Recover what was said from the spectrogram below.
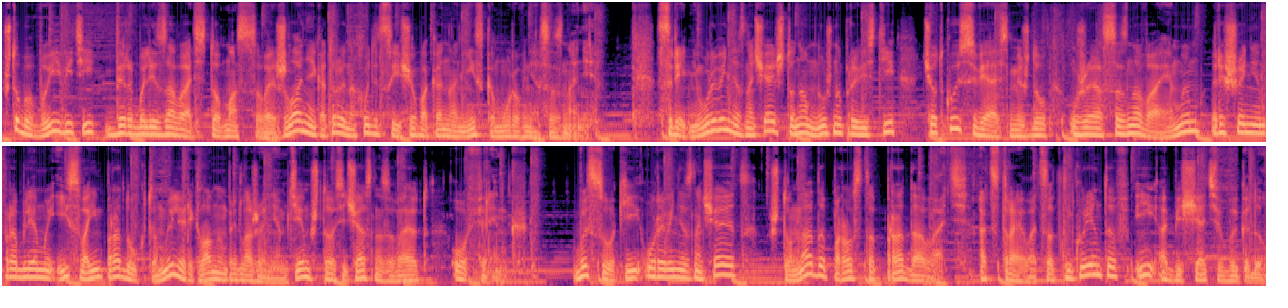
чтобы выявить и вербализовать то массовое желание, которое находится еще пока на низком уровне осознания – Средний уровень означает, что нам нужно провести четкую связь между уже осознаваемым решением проблемы и своим продуктом или рекламным предложением, тем, что сейчас называют офферинг. Высокий уровень означает, что надо просто продавать, отстраиваться от конкурентов и обещать выгоду.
